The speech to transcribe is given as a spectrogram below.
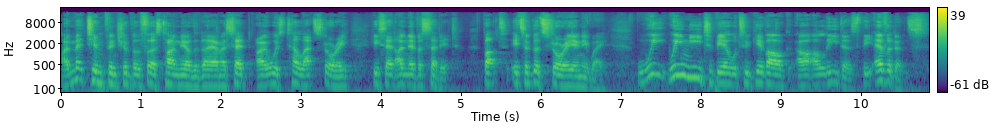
I met Tim Finchem for the first time the other day, and I said, I always tell that story. He said, I never said it. But it's a good story anyway. We, we need to be able to give our, our, our leaders the evidence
